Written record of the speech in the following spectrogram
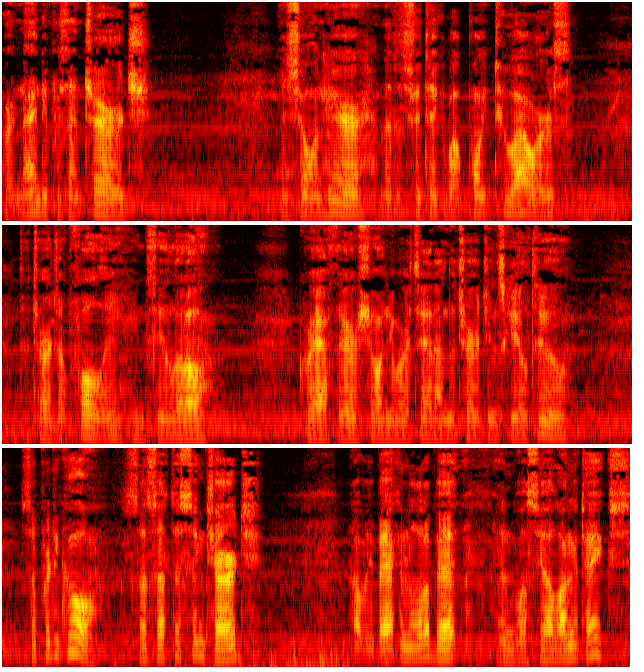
We're at 90% charge. It's showing here that it should take about 0.2 hours to charge up fully. You can see a little graph there showing you where it's at on the charging scale too. So pretty cool. So let's let this thing charge. I'll be back in a little bit and we'll see how long it takes.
